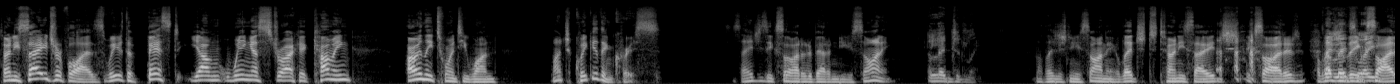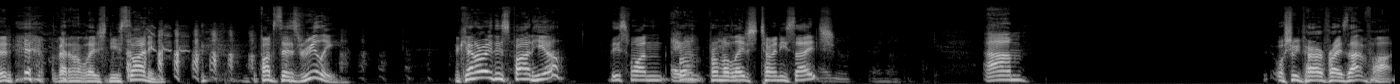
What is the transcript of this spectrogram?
Tony Sage replies, We have the best young winger striker coming, only 21, much quicker than Chris. So Sage is excited about a new signing. Allegedly. An alleged new signing. Alleged Tony Sage excited, allegedly Allegedly. excited about an alleged new signing. the punter says, Really? Can I read this part here? This one Hang from, on. from alleged Tony Sage? Hang on. Um, Or should we paraphrase that part?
